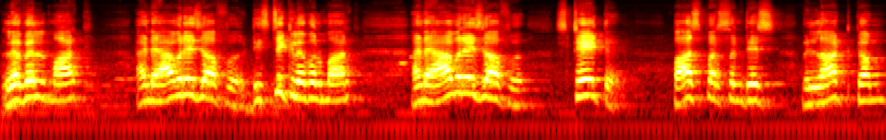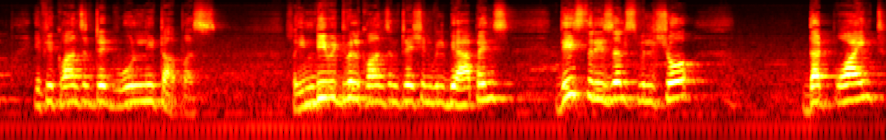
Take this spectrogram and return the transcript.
level mark and average of district level mark and average of state pass percentage will not come if you concentrate only toppers. So individual concentration will be happens. These results will show that point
